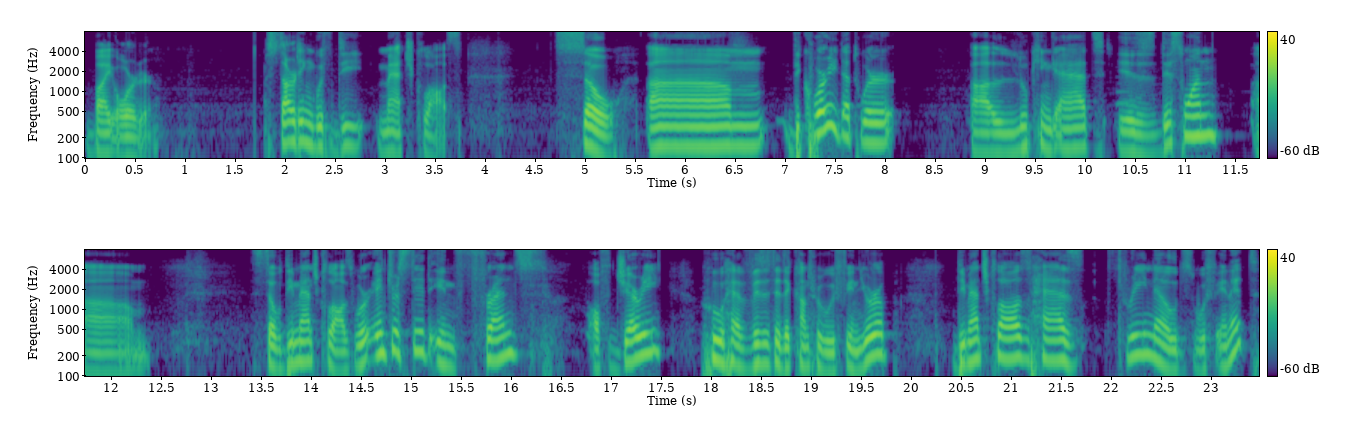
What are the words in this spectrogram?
by order. Starting with the match clause. So um, the query that we're uh, looking at is this one. Um, so the match clause. We're interested in friends of Jerry who have visited a country within Europe. The match clause has three nodes within it.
